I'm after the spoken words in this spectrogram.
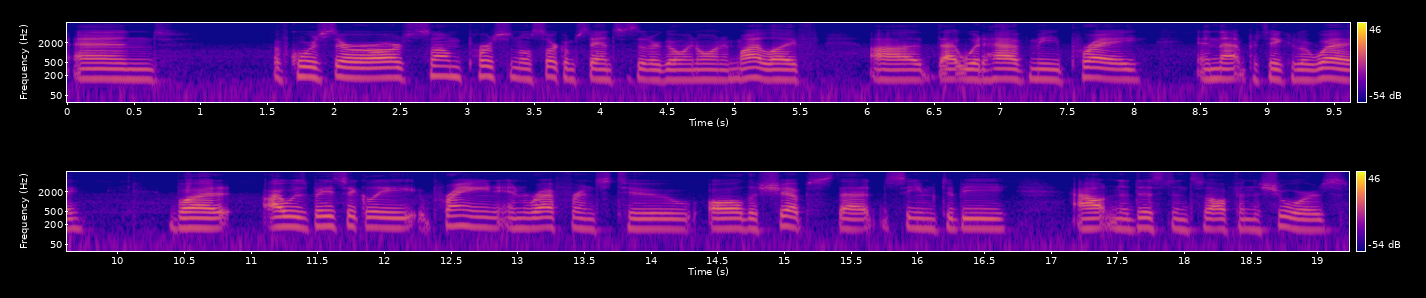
And of course there are some personal circumstances that are going on in my life uh, that would have me pray in that particular way. But I was basically praying in reference to all the ships that seemed to be out in the distance off in the shores.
